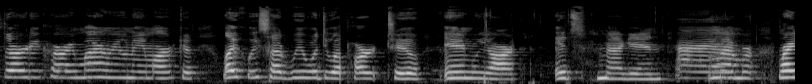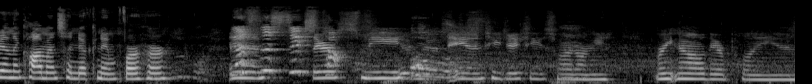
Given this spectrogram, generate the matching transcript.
30 Curry. My real name Marcus. Like we said, we would do a part two, and we are. It's Megan. Remember, write in the comments a nickname for her. That's And the sixth there's me Oh. and TJT Sweat on me. Right now they're playing.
